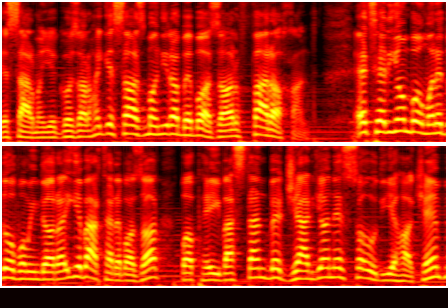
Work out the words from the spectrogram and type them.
که سرمایه گذارهای سازمانی را به بازار فراخواند. اتریوم به عنوان دومین دارایی برتر بازار با پیوستن به جریان صعودی حاکم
